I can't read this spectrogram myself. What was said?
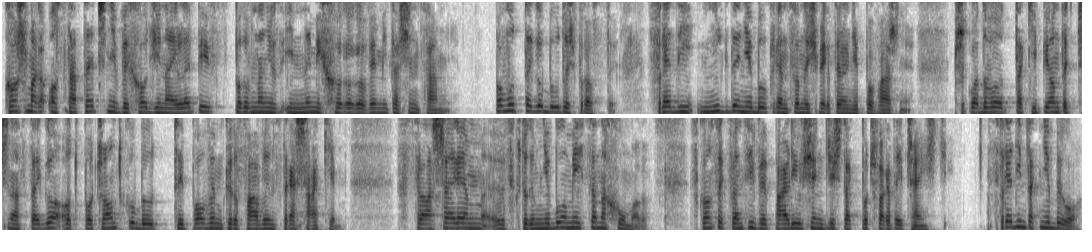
koszmar ostatecznie wychodzi najlepiej w porównaniu z innymi horrorowymi tasiemcami. Powód tego był dość prosty. Freddy nigdy nie był kręcony śmiertelnie poważnie. Przykładowo taki piątek 13 od początku był typowym krwawym straszakiem. Slasherem, w którym nie było miejsca na humor. W konsekwencji wypalił się gdzieś tak po czwartej części. Z Freddym tak nie było.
